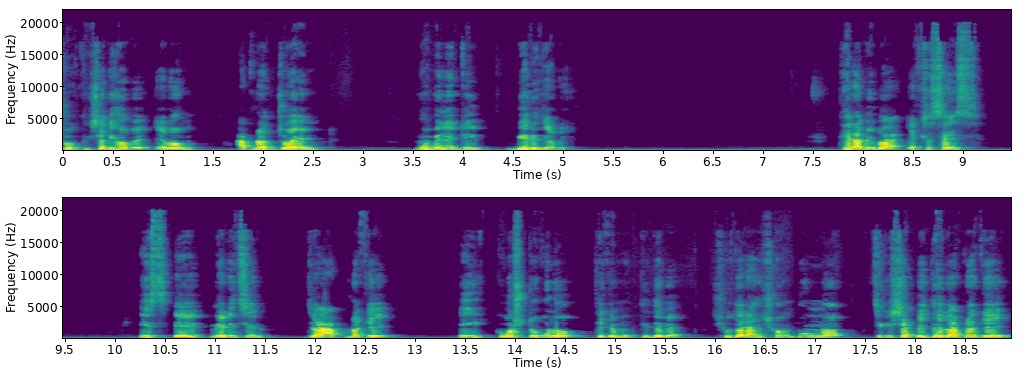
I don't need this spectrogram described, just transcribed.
শক্তিশালী হবে এবং আপনার জয়েন্ট মোবিলিটি বেড়ে যাবে। থেরাপি বা এক্সারসাইজ ইজ এ মেডিসিন যা আপনাকে এই কষ্টগুলো থেকে মুক্তি দেবে। সুতরাং সম্পূর্ণ চিকিৎসা পেতে হলে আপনাকে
